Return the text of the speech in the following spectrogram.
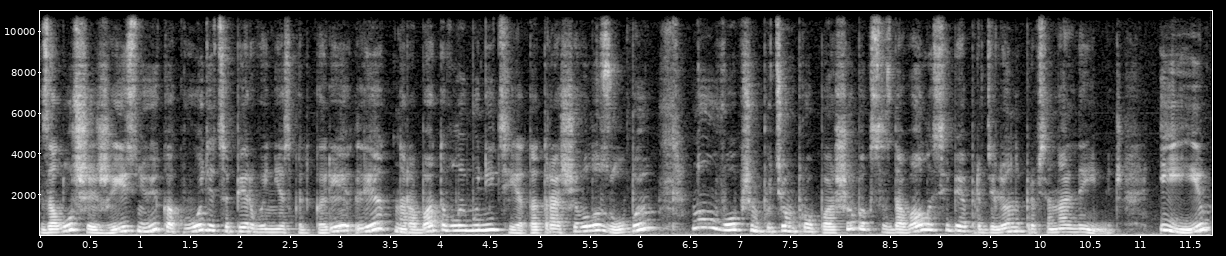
за лучшей жизнью и, как водится, первые несколько лет нарабатывала иммунитет, отращивала зубы. Ну, в общем, путем проб и ошибок создавала себе определенный профессиональный имидж. И,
